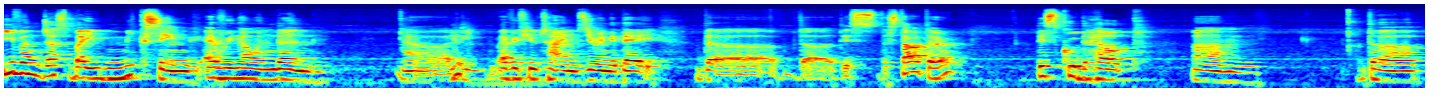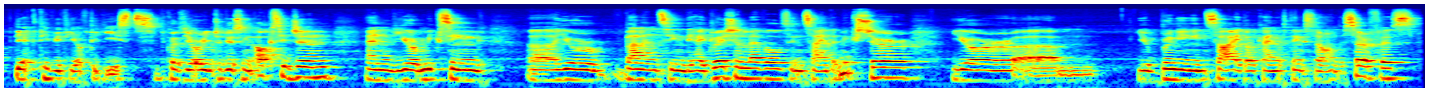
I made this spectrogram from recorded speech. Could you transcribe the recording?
Even just by mixing every now and then, uh, little, every few times during a day, the, the, this, the starter, this could help um, the, the activity of the yeasts because you're introducing oxygen and you're mixing, uh, you're balancing the hydration levels inside the mixture, you're, um, you're bringing inside all kind of things that are on the surface.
